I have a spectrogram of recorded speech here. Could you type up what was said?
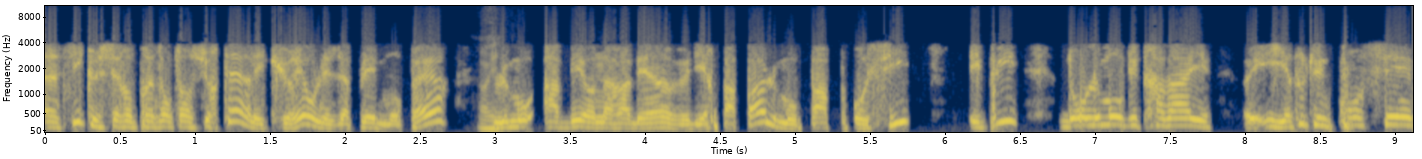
Ainsi que ses représentants sur Terre. Les curés, on les appelait mon Père. Le mot abbé en arabéen veut dire papa, le mot pape aussi. Et puis, dans le monde du travail, euh, il y a toute une pensée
